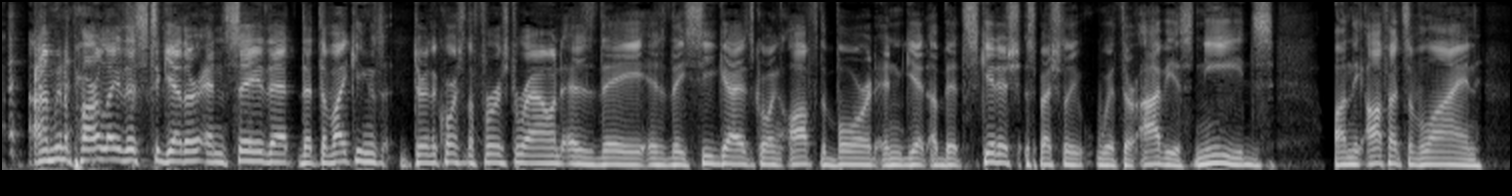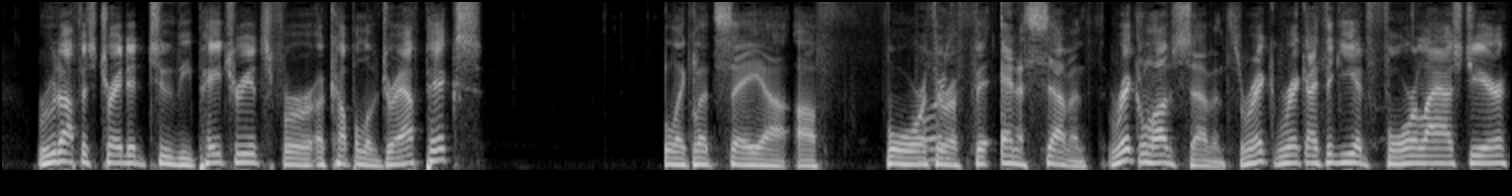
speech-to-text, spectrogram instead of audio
I'm going to parlay this together and say that that the Vikings during the course of the first round, as they as they see guys going off the board and get a bit skittish, especially with their obvious needs on the offensive line, Rudolph is traded to the Patriots for a couple of draft picks, like let's say uh, a fourth, or a fifth and a seventh. Rick loves sevenths. Rick, Rick, I think he had four last year.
